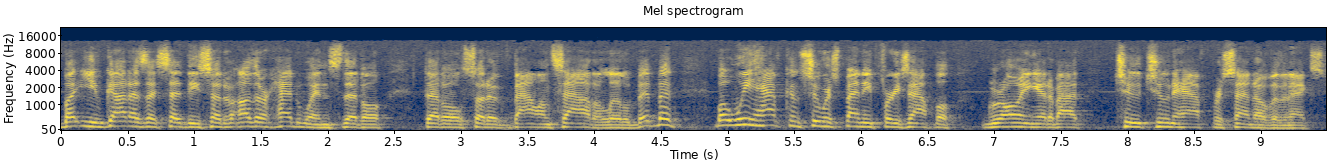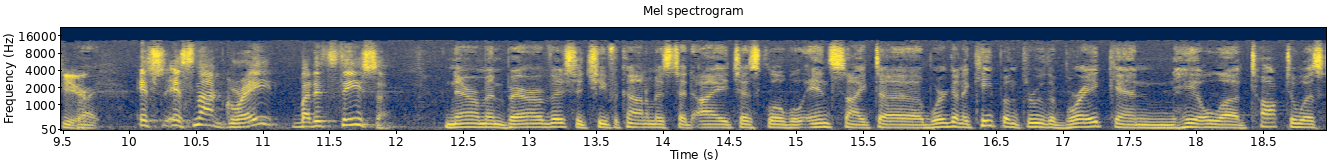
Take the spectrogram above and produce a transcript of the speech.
but you've got, as I said, these sort of other headwinds that'll that'll sort of balance out a little bit. But but we have consumer spending, for example, growing at about two two and a half percent over the next year. Right. It's it's not great, but it's decent. Nariman Behravesh, the chief economist at IHS Global Insight. Uh, we're going to keep him through the break, and he'll uh, talk to us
